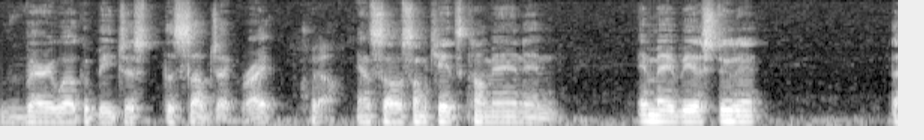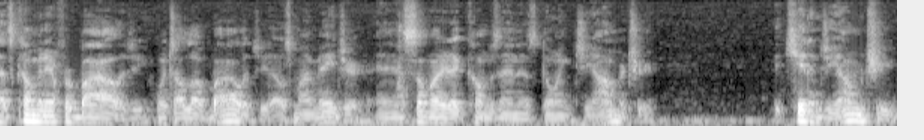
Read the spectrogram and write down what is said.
very well could be just the subject, right? Yeah. And so some kids come in and it may be a student that's coming in for biology, which I love biology. That was my major. And somebody that comes in is doing geometry. The kid in geometry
